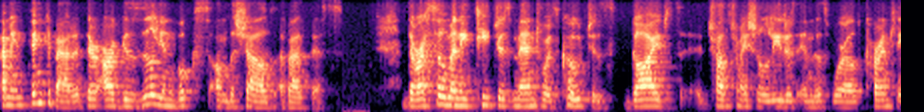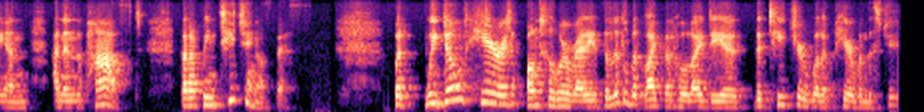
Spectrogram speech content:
I mean, think about it. There are gazillion books on the shelves about this there are so many teachers, mentors, coaches, guides, transformational leaders in this world currently and, and in the past that have been teaching us this. But we don't hear it until we're ready. It's a little bit like that whole idea the teacher will appear when the student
